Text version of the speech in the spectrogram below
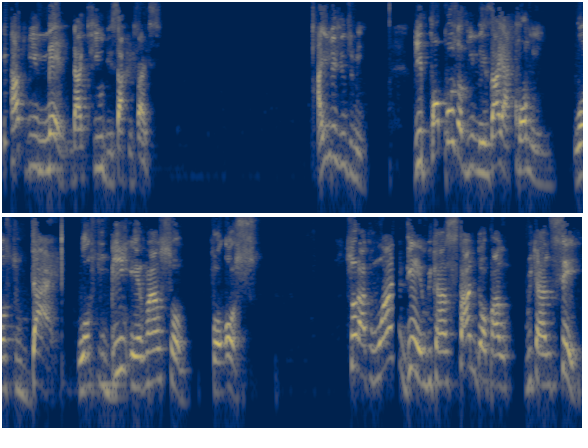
It had to be men that killed the sacrifice. Are you listening to me? The purpose of the Messiah coming was to die, was to be a ransom for us. So that one day we can stand up and we can say,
